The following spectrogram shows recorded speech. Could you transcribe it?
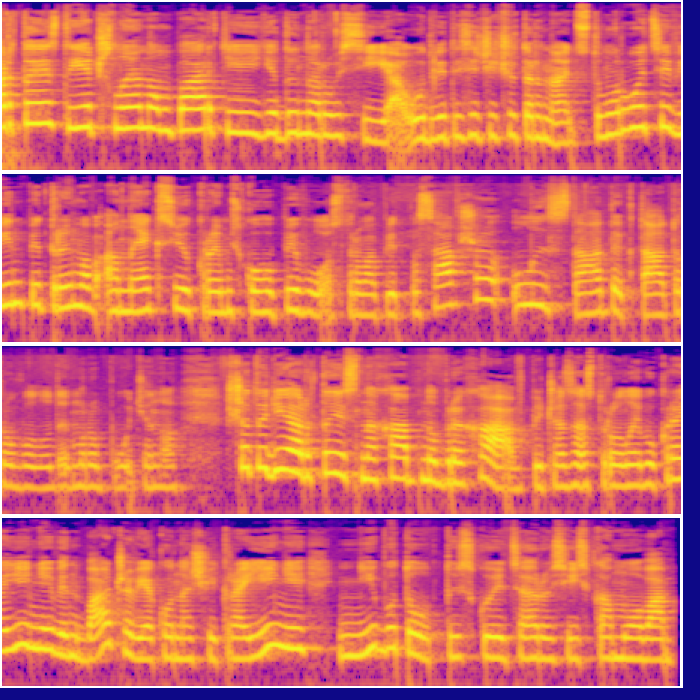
Артист є членом партії Єдина Росія. У 2014 році він підтримав анексію Кримського півострова, підписавши листа диктатору Володимиру Путіну. Ще тоді артист нахабно брехав. Під час гастролей в Україні він бачив, як у нашій країні нібито утискується російська мова.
